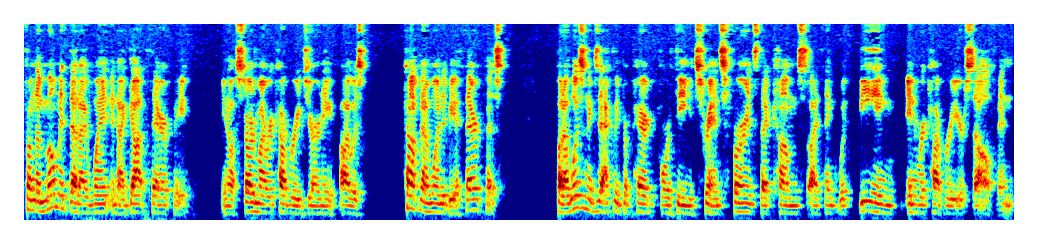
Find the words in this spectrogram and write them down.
from the moment that I went and I got therapy, you know, started my recovery journey, I was confident I wanted to be a therapist, but I wasn't exactly prepared for the transference that comes, I think, with being in recovery yourself and,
